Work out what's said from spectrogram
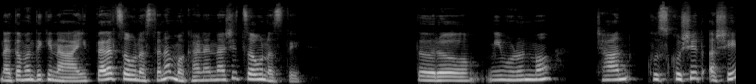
नाही तर म्हणते की नाही त्याला चव नसतं ना. मखाण्यांना अशी चव नसते. तर मी म्हणून मग छान खुसखुशीत अशी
